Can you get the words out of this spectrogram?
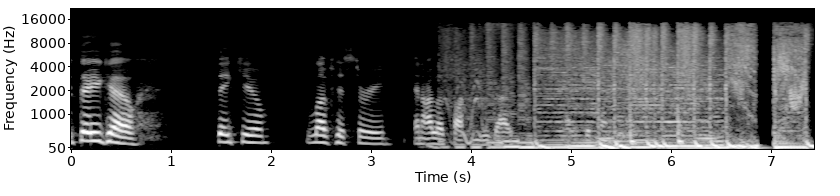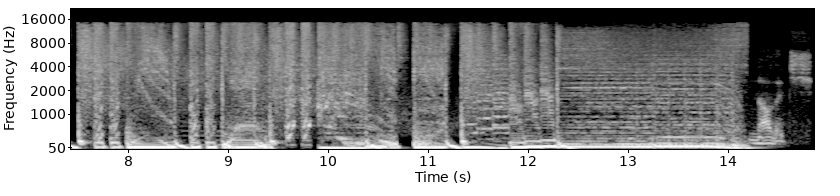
But there you go. Thank you. Love history, and I love talking to you guys. knowledge.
